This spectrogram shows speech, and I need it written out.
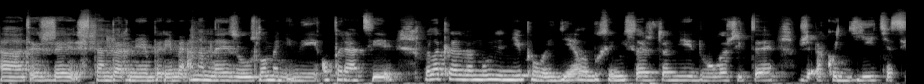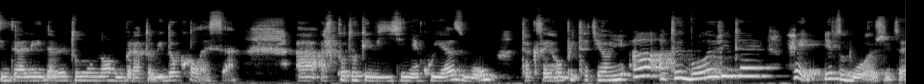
A, takže štandardne berieme anamnézu, zlomeniny, operácie. Veľakrát vám ľudia nepovedia, lebo si myslia, že to nie je dôležité, že ako dieťa si dali, dáme tomu nohu bratovi do kolesa. A až potom, keď vidíte nejakú jazvu, tak sa ho pýtate oni, a, a to je dôležité? Hej, je to dôležité,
